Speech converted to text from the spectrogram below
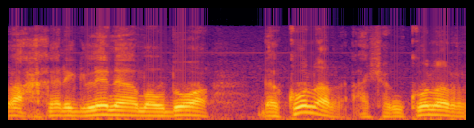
راح خارج لنا موضوع ده كولر عشان كولر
